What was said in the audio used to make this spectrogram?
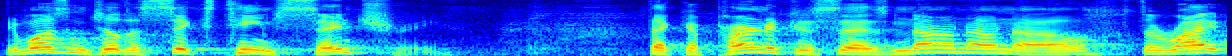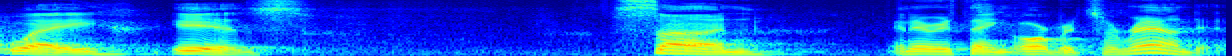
It wasn't until the 16th century that Copernicus says, no, no, no, the right way is sun and everything orbits around it.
